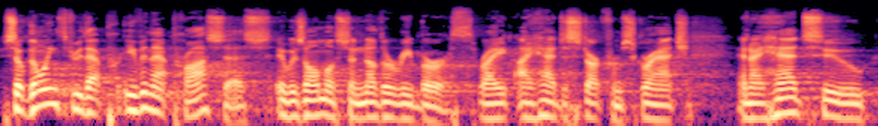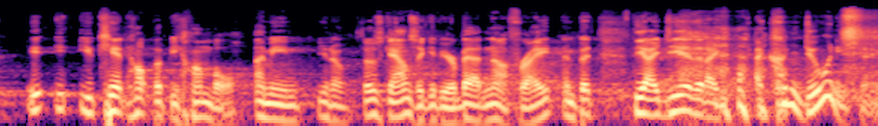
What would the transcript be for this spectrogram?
So going through that, even that process, it was almost another rebirth, right? I had to start from scratch and I had to you can't help but be humble. I mean, you know, those gowns they give you are bad enough, right? And but the idea that I, I couldn't do anything.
